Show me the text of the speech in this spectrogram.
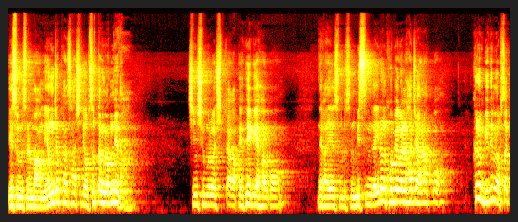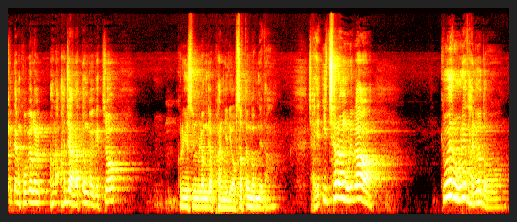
예수 그리스도를 마음에 영접한 사실이 없었던 겁니다. 진심으로 십자가 앞에 회개하고 내가 예수 그리스도를 믿습니다. 이런 고백을 하지 않았고 그런 믿음이 없었기 때문에 고백을 하지 않았던 거겠죠. 그리고 예수님을 영접한 일이 없었던 겁니다. 자, 이처럼 우리가 교회를 오래 다녀도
